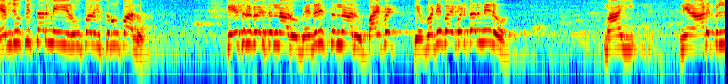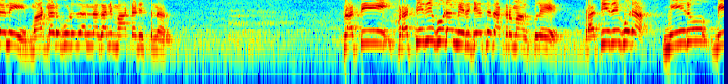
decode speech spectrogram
ఏం చూపిస్తారు మీ రూపాలు విశ్వరూపాలు కేసులు పెడుతున్నారు బెదిరిస్తున్నారు భయపెట్ ఎవరిని భయపెడతారు మీరు? మా నేను ఆడపిల్లని మాట్లాడకూడదన్నా కానీ మాట్లాడిస్తున్నారు. ప్రతి ప్రతిదీ కూడా మీరు చేసేది అక్రమాలే ప్రతిదీ కూడా మీరు మీ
